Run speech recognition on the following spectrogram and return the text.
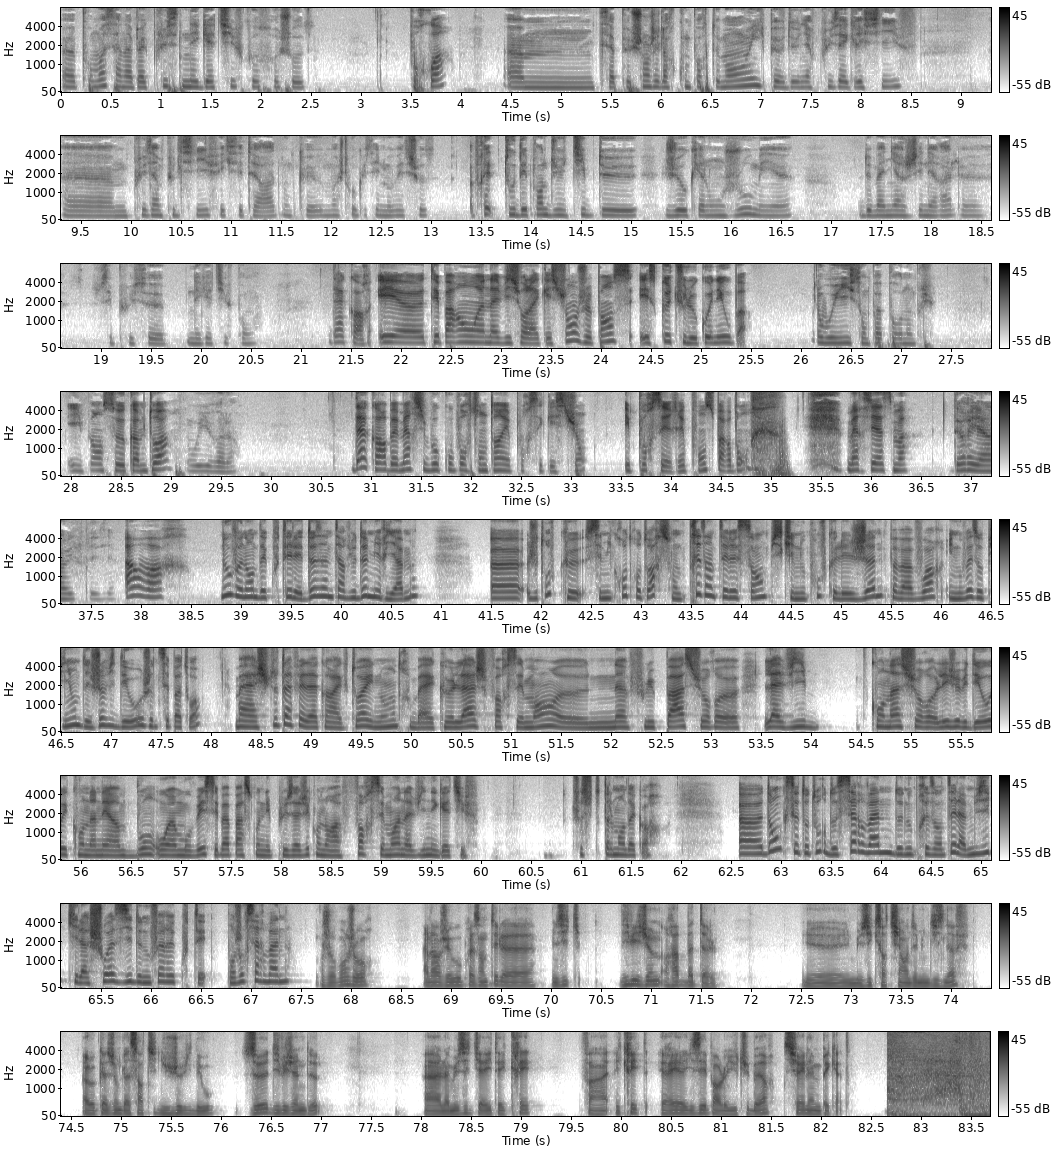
Euh, pour moi, c'est un impact plus négatif qu'autre chose. Pourquoi? Euh, Ça peut changer leur comportement, ils peuvent devenir plus agressifs, euh, plus impulsifs, etc. Donc moi, je trouve que c'est une mauvaise chose. Après, tout dépend du type de jeu auquel on joue, mais de manière générale, c'est plus euh, négatif pour moi. D'accord. Et euh, tes parents ont un avis sur la question, je pense. Est-ce que tu le connais ou pas? Oui, ils sont pas pour non plus. Ils pensent comme toi? Oui, voilà. D'accord, ben merci beaucoup pour ton temps et pour ces questions. Et pour ces réponses, pardon. merci Asma. De rien, avec plaisir. Au revoir. Nous venons d'écouter les deux interviews de Myriam. Euh, je trouve que ces micro-trottoirs sont très intéressants puisqu'ils nous prouvent que les jeunes peuvent avoir une mauvaise opinion des jeux vidéo. Je ne sais pas toi. Bah, je suis tout à fait d'accord avec toi. Il nous montre bah, que l'âge, forcément, euh, n'influe pas sur euh, la vie qu'on a sur euh, les jeux vidéo et qu'on en ait un bon ou un mauvais. C'est pas parce qu'on est plus âgé qu'on aura forcément un avis négatif. Je suis totalement d'accord. Euh, donc, c'est au tour de Servan de nous présenter la musique qu'il a choisi de nous faire écouter. Bonjour Servan. Bonjour, bonjour. Alors, je vais vous présenter la musique Division Rap Battle. Une une musique sortie en 2019, à l'occasion de la sortie du jeu vidéo The Division 2. Euh, la musique qui a été créée, enfin, écrite et réalisée par le youtubeur Cyril MP4.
